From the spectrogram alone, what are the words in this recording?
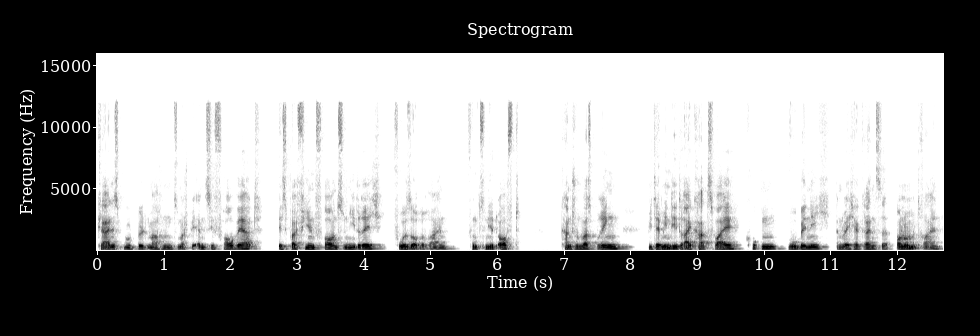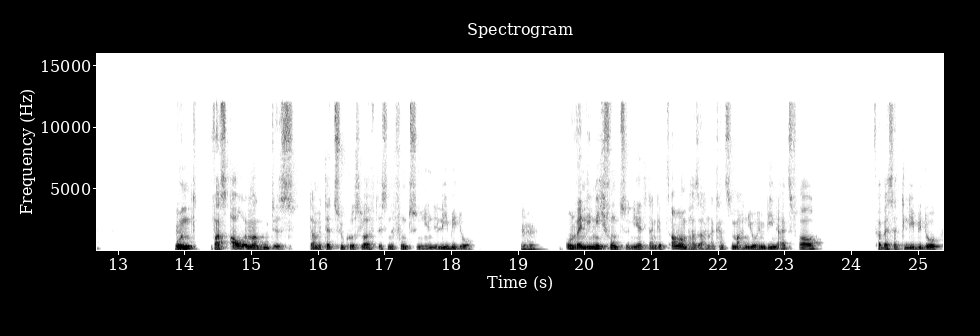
kleines Blutbild machen, zum Beispiel MCV-Wert ist bei vielen Frauen zu niedrig, Folsäure rein. Funktioniert oft, kann schon was bringen. Vitamin D3, K2 gucken, wo bin ich, an welcher Grenze, auch noch mit rein. Mhm. Und was auch immer gut ist, damit der Zyklus läuft, ist eine funktionierende Libido. Mhm. Und wenn die nicht funktioniert, dann gibt es auch noch ein paar Sachen. Da kannst du machen Johimbin als Frau, verbessert die Libido.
